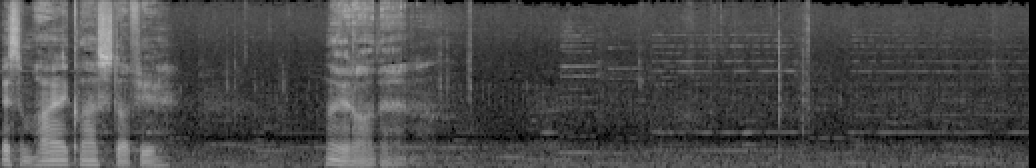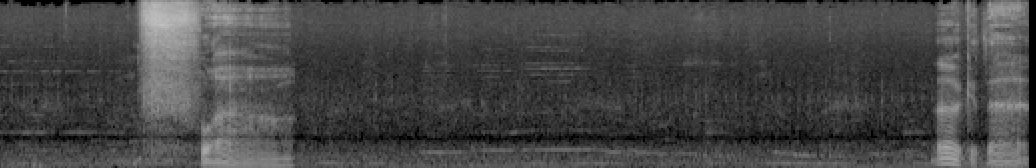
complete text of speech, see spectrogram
There's some high class stuff here. Look at all that. Wow. Look at that.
